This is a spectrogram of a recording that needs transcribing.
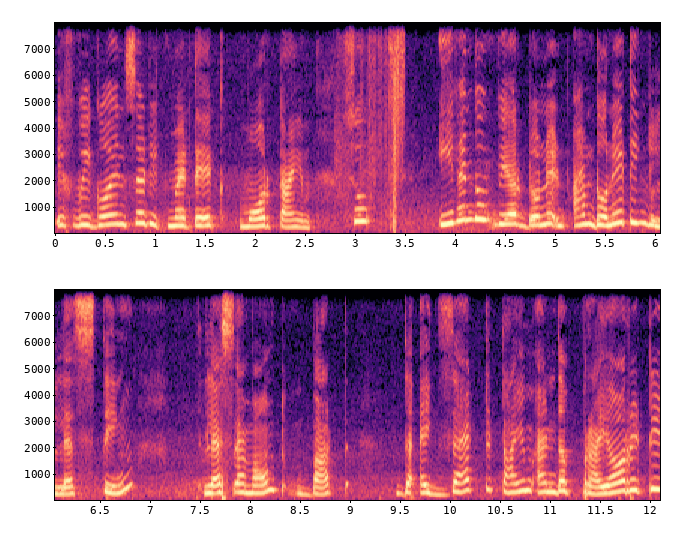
if we go inside it may take more time so even though we are donate i'm donating less thing less amount but the exact time and the priority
